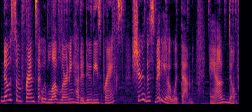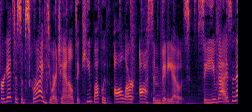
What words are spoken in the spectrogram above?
Know some friends that would love learning how to do these pranks? Share this video with them. And don't forget to subscribe to our channel to keep up with all our awesome videos. See you guys next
